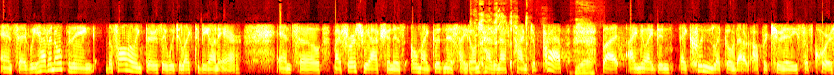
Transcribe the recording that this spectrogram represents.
and said, We have an opening the following Thursday. Would you like to be on air? And so my first reaction is, Oh my goodness, I don't have enough time to prep. Yeah. But I knew I didn't, I couldn't let go of that opportunity. So of course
